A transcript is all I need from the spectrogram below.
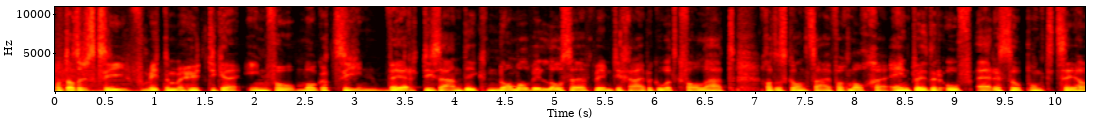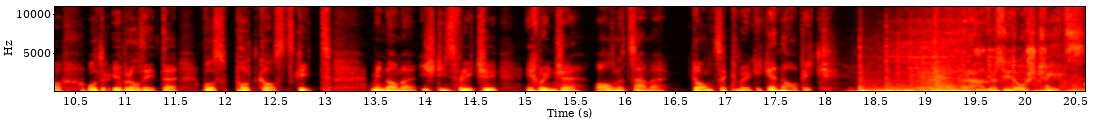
und das war es mit dem heutigen Infomagazin. Wer die Sendung nochmal will hören, wem die Scheibe gut gefallen hat, kann das ganz einfach machen. Entweder auf rso.ch oder überall dort, wo es Podcasts gibt. Mein Name ist Dies Fritschi. Ich wünsche allen zusammen ganz gemögigen Abend. Radio Südostschweiz,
